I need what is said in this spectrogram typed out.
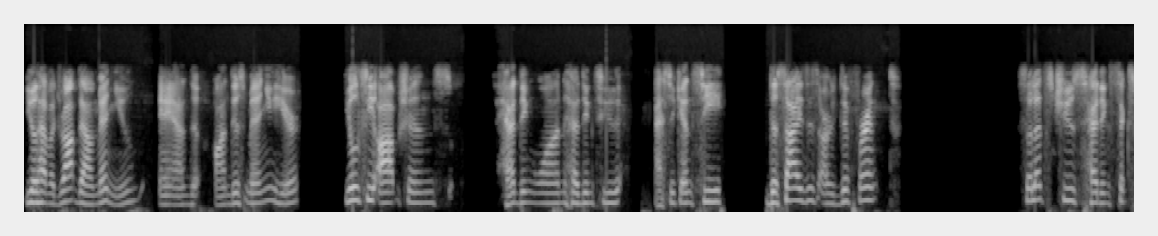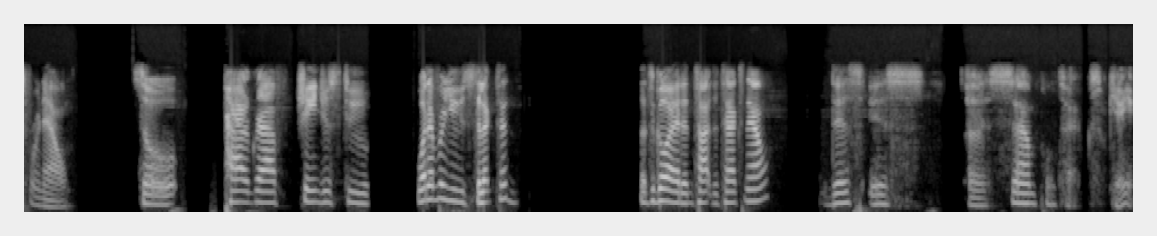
you'll have a drop down menu and on this menu here, you'll see options heading 1, heading 2. As you can see, the sizes are different. So let's choose heading 6 for now. So paragraph changes to whatever you selected. Let's go ahead and type the text now. This is a sample text. Okay.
